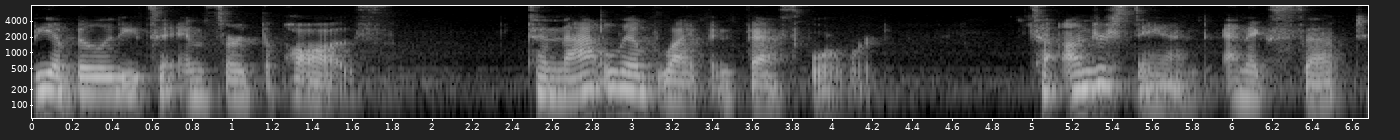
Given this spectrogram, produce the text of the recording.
the ability to insert the pause, to not live life in fast forward, to understand and accept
